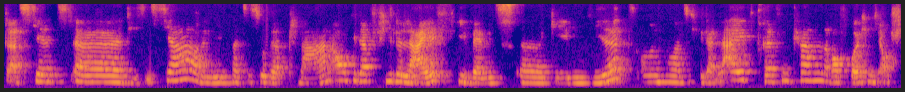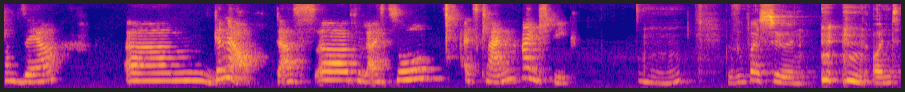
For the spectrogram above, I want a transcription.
dass jetzt äh, dieses Jahr, oder jedenfalls ist so der Plan, auch wieder viele Live-Events äh, geben wird und wo man sich wieder live treffen kann. Darauf freue ich mich auch schon sehr. Ähm, genau, das äh, vielleicht so als kleinen Einstieg. Mhm. Super schön. Und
